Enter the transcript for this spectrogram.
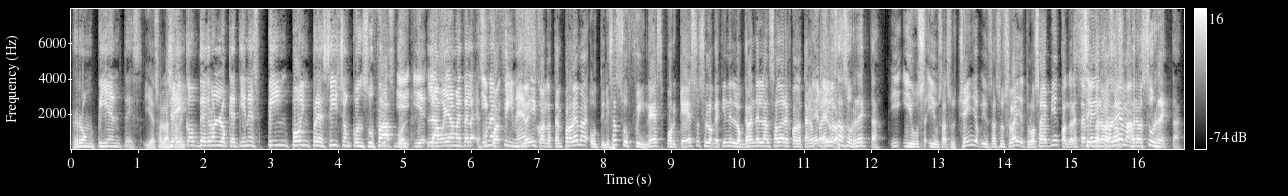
rompientes. Y lanzamientos- Jacob DeGrom lo que tiene es pinpoint precision con su fastball. Y- y- la voy a meter. Eso no es finesse. Y cuando está en problema, utiliza su finesse, porque eso es lo que tienen los grandes lanzadores cuando están en Él- él peligro. usa su recta. y, usa, y usa su changeup y usa su slider. Tú lo sabes bien. Cuando él está Sí, en medio pero, eso- problema. pero es su recta.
